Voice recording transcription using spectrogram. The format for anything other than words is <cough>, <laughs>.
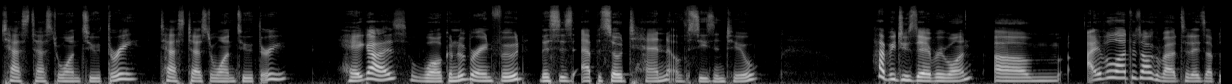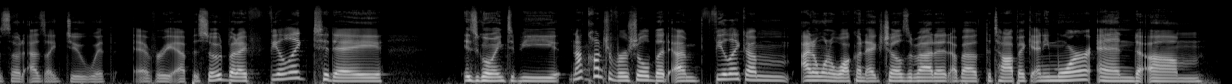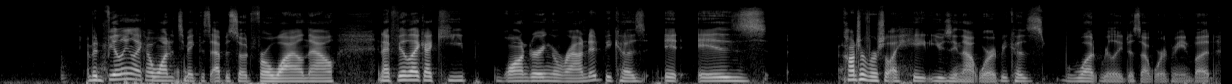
Test, test, one, two, three. Test, test, one, two, three. Hey guys, welcome to Brain Food. This is episode 10 of season two. Happy Tuesday, everyone. Um, I have a lot to talk about today's episode, as I do with every episode, but I feel like today is going to be not controversial, but I feel like I'm I don't want to walk on eggshells about it, about the topic anymore. And um I've been feeling like I wanted to make this episode for a while now, and I feel like I keep wandering around it because it is controversial. I hate using that word because what really does that word mean? But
